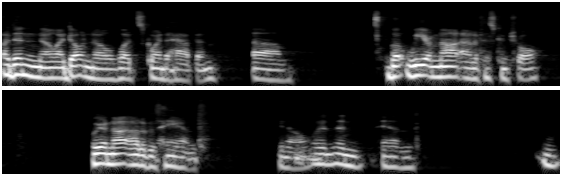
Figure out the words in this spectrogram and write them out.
I didn't know, I don't know what's going to happen. Um, but we are not out of his control. We are not out of his hand, you know, mm-hmm. and, and, and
